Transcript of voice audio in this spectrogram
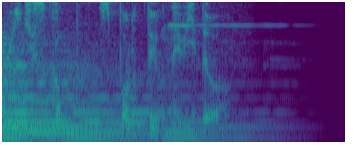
Вітіскоп. Спортивне відео.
